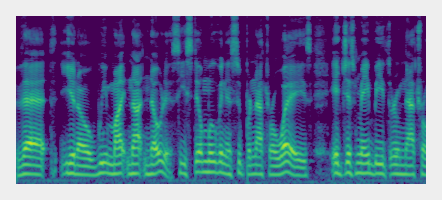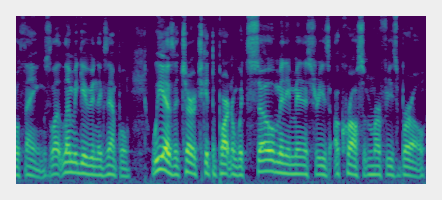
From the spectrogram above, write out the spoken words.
that, you know, we might not notice. He's still moving in supernatural ways. It just may be through natural things. Let, let me give you an example. We as a church get to partner with so many ministries across Murfreesboro,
